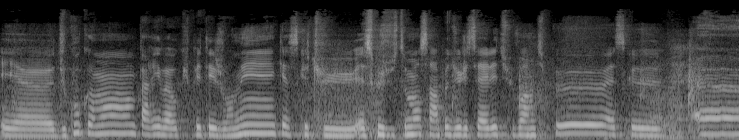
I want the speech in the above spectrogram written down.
Et du coup, comment t'arrives à occuper tes journées? Qu'est-ce que tu. Est-ce que justement, c'est un peu du laisser aller Tu vois un petit peu? Est-ce que. Uh,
